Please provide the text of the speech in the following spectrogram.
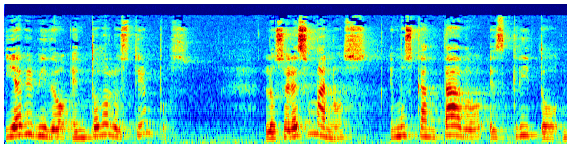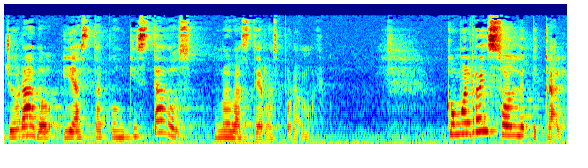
y ha vivido en todos los tiempos. Los seres humanos hemos cantado, escrito, llorado y hasta conquistado nuevas tierras por amor. Como el rey Sol de Tikal,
